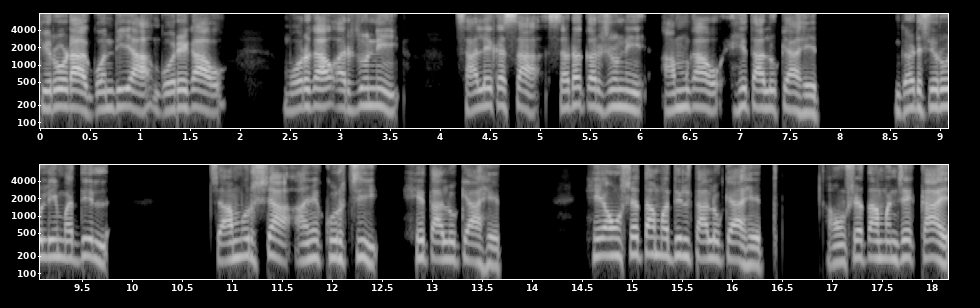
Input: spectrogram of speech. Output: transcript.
तिरोडा गोंदिया गोरेगाव मोरगाव अर्जुनी सालेकसा सडक अर्जुनी आमगाव हे तालुके आहेत. गडचिरोलीमधील चामुर्शा आणि कुर्ची हे तालुके आहेत. हे अंशतामधील तालुके आहेत. अंशता म्हणजे काय?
